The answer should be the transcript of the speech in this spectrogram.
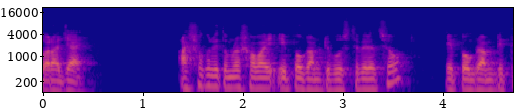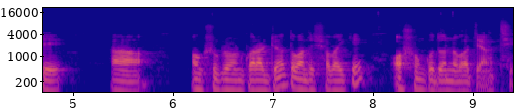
করা যায়। আশা করি তোমরা সবাই এই প্রোগ্রামটি বুঝতে পেরেছ। এই প্রোগ্রামটিতে অংশগ্রহণ করার জন্য তোমাদের সবাইকে অসংখ্য ধন্যবাদ জানাচ্ছি।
